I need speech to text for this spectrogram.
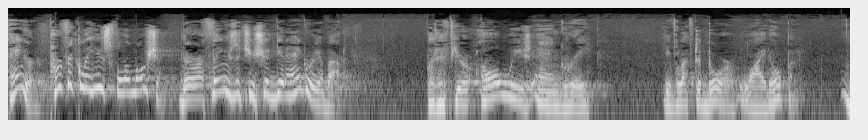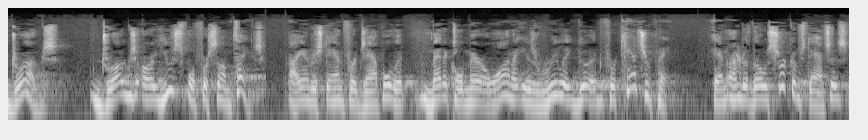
Anger, perfectly useful emotion. There are things that you should get angry about. But if you're always angry, you've left a door wide open. Drugs. Drugs are useful for some things. I understand, for example, that medical marijuana is really good for cancer pain. And under those circumstances,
